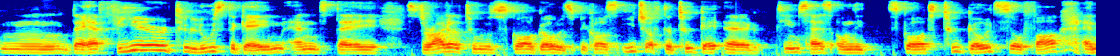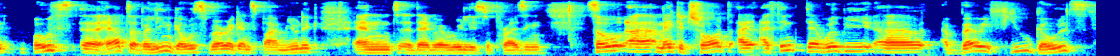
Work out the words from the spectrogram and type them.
Um, they have fear to lose the game, and they struggle to score goals because each of the two uh, teams has only scored two goals so far, and both uh, Hertha Berlin goals were against Bayern Munich, and uh, they were really surprising. So, uh, make it short, I, I, think there will be uh, a very few goals.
